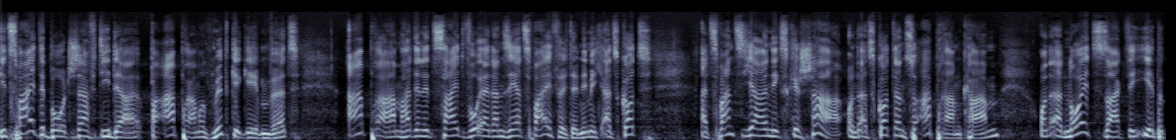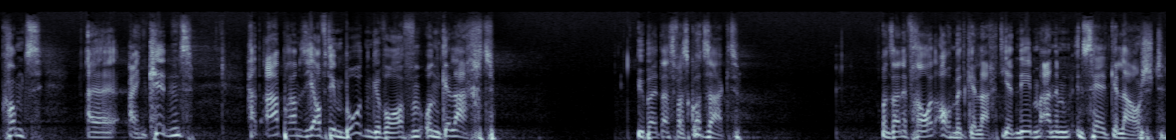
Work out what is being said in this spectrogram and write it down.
Die zweite Botschaft, die da bei Abraham uns mitgegeben wird, Abraham hatte eine Zeit, wo er dann sehr zweifelte, nämlich als Gott, als 20 Jahre nichts geschah und als Gott dann zu Abraham kam und erneut sagte, ihr bekommt äh, ein Kind, hat Abraham sich auf den Boden geworfen und gelacht über das, was Gott sagt. Und seine Frau hat auch mitgelacht. Die hat nebenan im Zelt gelauscht.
